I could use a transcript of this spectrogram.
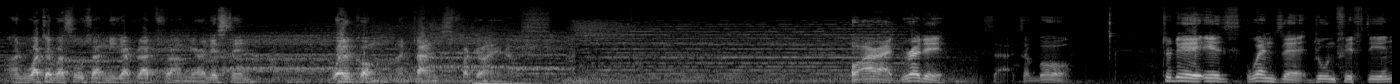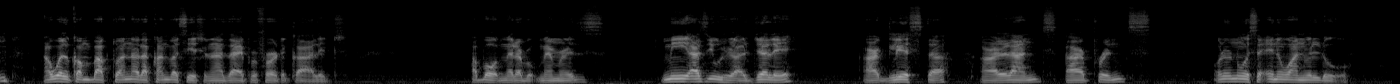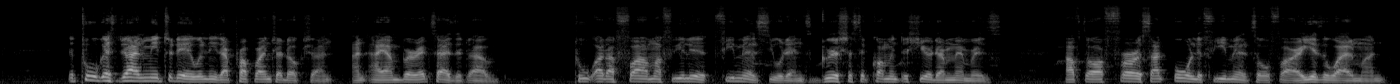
on whatever social media platform you are listening. Welcome and thanks for joining us. Oh, all right, ready? So, go. Today is Wednesday, June 15, and welcome back to another conversation, as I prefer to call it, about Meadowbrook memories. Me, as usual, Jelly, our Glaister, our Lance, our Prince. I don't know if anyone will do. The two guests joining me today will need a proper introduction, and I am very excited to have two other former female students graciously coming to share their memories after our first and only female so far, Hazel Wildman,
